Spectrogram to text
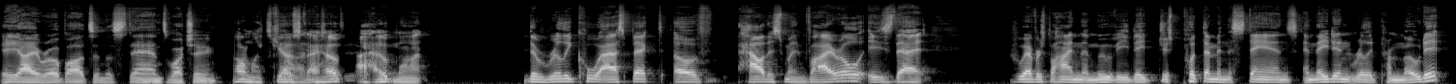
AI robots in the stands watching. Oh my god! I hope I hope not. The really cool aspect of how this went viral is that whoever's behind the movie, they just put them in the stands and they didn't really promote it.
